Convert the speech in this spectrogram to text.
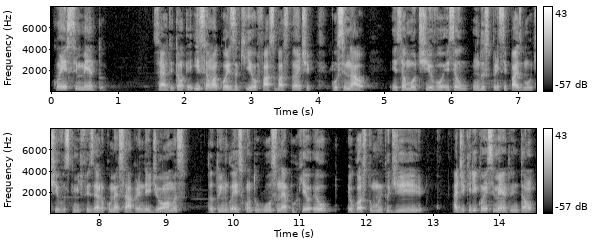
conhecimento, certo? Então, isso é uma coisa que eu faço bastante. Por sinal, esse é o motivo, esse é um dos principais motivos que me fizeram começar a aprender idiomas, tanto inglês quanto russo, né? Porque eu, eu gosto muito de adquirir conhecimento. Então,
